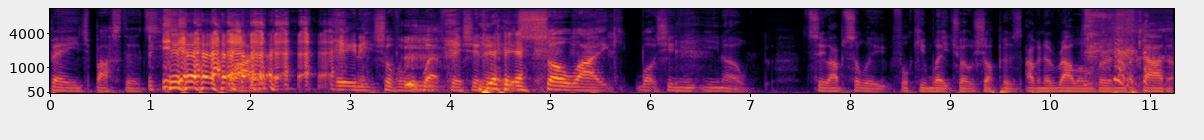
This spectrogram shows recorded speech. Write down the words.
beige bastards like, hitting each other with wet fish in it. Yeah, it's so like watching you know two absolute fucking Waitrose shoppers having a row over an avocado.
